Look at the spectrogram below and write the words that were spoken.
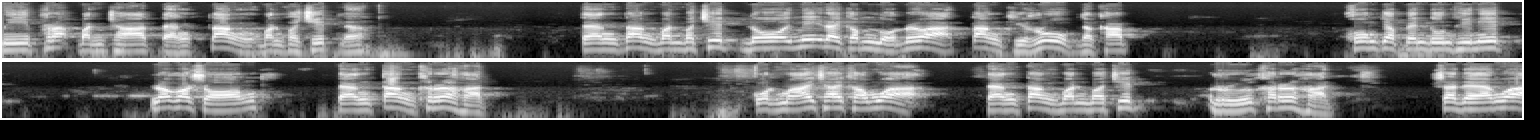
มีพระบัญชาแต่งตั้งบรรพชิตนะแต่งตั้งบรรพชิตโดยมิได้กำหนดไว้ว่าตั้งกี่รูปนะครับ คงจะเป็นดุลพินิษแล้วก็สองแต่งตั้งเครือหัดกฎหมายใช้คำว่า แต่งตั้งบรรพชิตหรือคฤหัสถ์แสดงว่า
